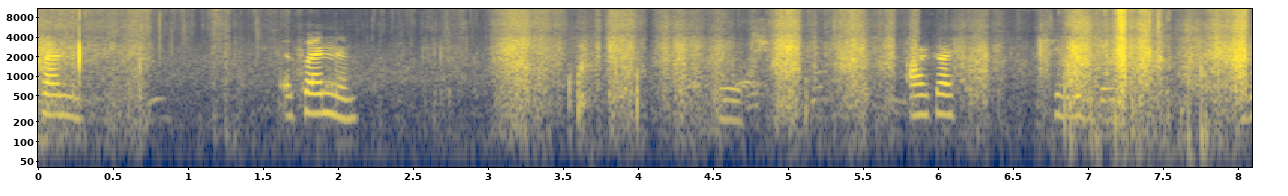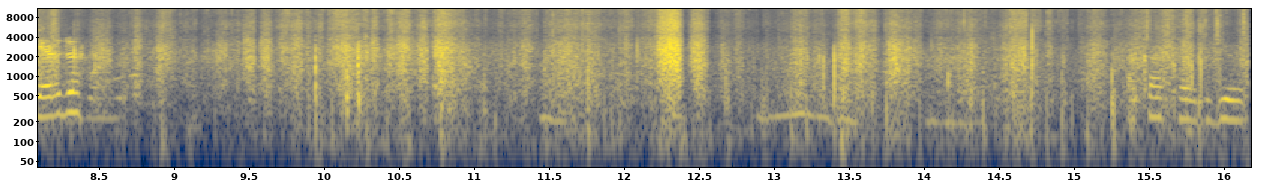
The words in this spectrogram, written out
Efendim. Efendim. Evet. Arkadaş şimdi gidelim. Geri dön. Arkadaşlar gidiyoruz.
